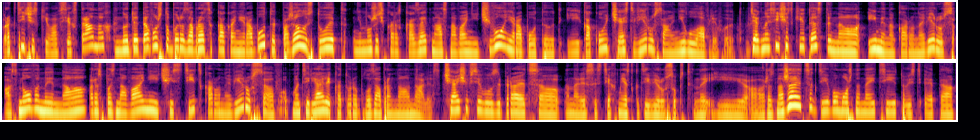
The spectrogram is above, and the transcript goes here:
практически во всех странах. Но для того, чтобы разобраться, как они работают, пожалуй, стоит немножечко рассказать, на основании чего они работают и какую часть вируса они улавливают. Диагностические тесты тесты на именно коронавирус основаны на распознавании частиц коронавируса в материале, который был забран на анализ. Чаще всего забирается анализ из тех мест, где вирус, собственно, и а, размножается, где его можно найти, то есть это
